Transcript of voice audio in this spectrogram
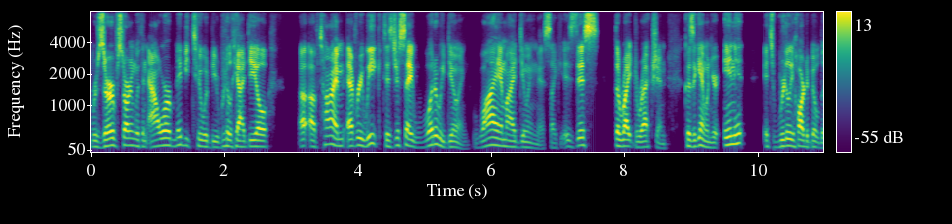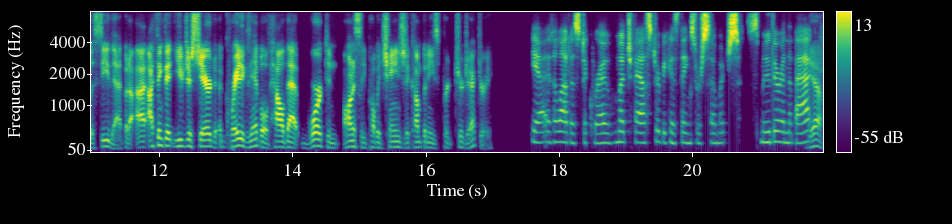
reserve starting with an hour, maybe two would be really ideal uh, of time every week to just say, what are we doing? Why am I doing this? Like, is this the right direction? Because again, when you're in it, it's really hard to be able to see that. But I, I, think that you just shared a great example of how that worked and honestly probably changed a company's trajectory. Yeah, it allowed us to grow much faster because things were so much smoother in the back. Yeah.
